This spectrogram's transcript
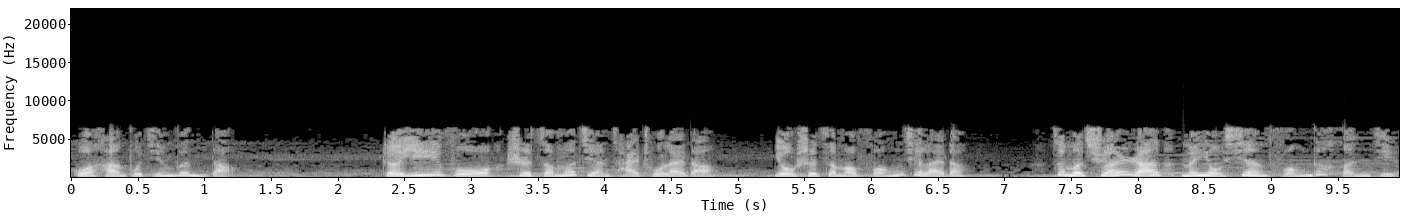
郭汉不禁问道：“这衣服是怎么剪裁出来的？又是怎么缝起来的？怎么全然没有线缝的痕迹？”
